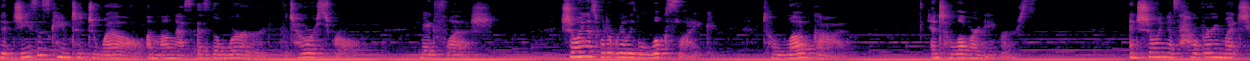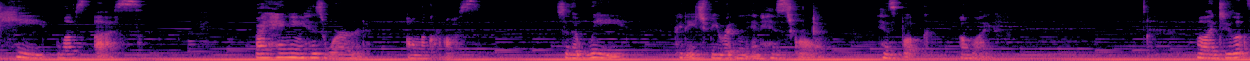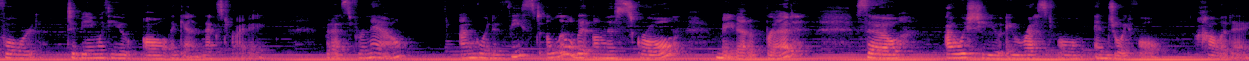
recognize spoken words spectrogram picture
that Jesus came to dwell among us as the Word, the Torah scroll, made flesh, showing us what it really looks like to love God and to love our neighbors. and showing us how very much He loves us by hanging His word on the cross so that we could each be written in His scroll, His book of life. Well, I do look forward to being with you all again next Friday. But as for now, I'm going to feast a little bit on this scroll made out of bread. So I wish you a restful and joyful holiday.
